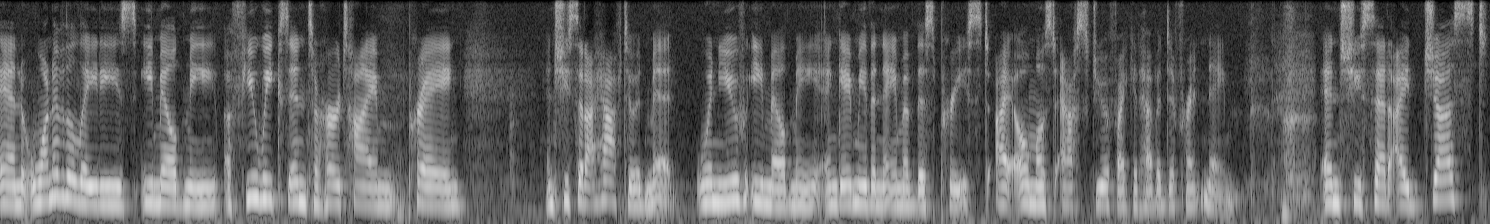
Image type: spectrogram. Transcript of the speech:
and one of the ladies emailed me a few weeks into her time praying and she said i have to admit when you emailed me and gave me the name of this priest i almost asked you if i could have a different name and she said i just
